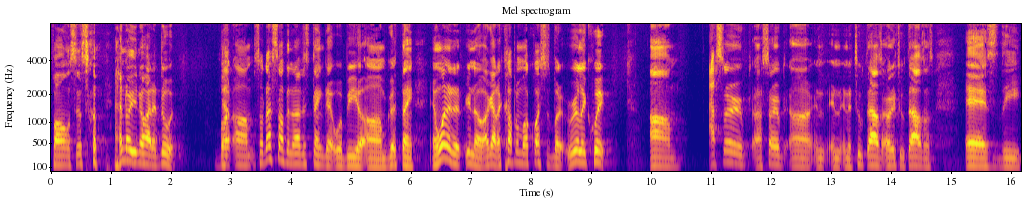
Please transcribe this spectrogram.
phone system. I know you know how to do it. But yep. um, so that's something that I just think that would be a um, good thing. And one of the, you know, I got a couple more questions, but really quick, um, I served I served uh, in, in, in the 2000s, early 2000s as the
